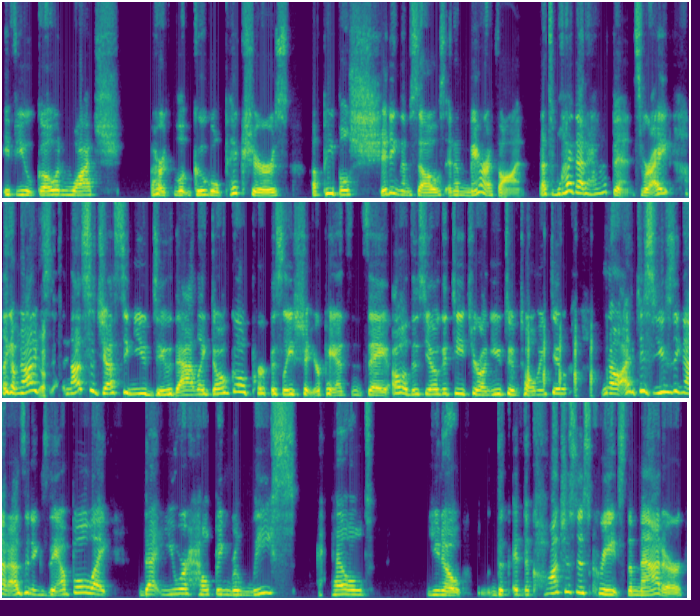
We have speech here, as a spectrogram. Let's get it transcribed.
if you go and watch or look, Google pictures of people shitting themselves in a marathon, that's why that happens, right? Like I'm not. I'm not suggesting you do that. Like don't go purposely shit your pants and say, "Oh, this yoga teacher on YouTube told me to." no, I'm just using that as an example like that you are helping release held you know, the if the consciousness creates the matter,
